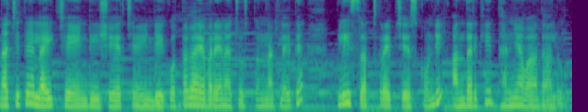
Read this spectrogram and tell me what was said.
నచ్చితే లైక్ చేయండి షేర్ చేయండి. కొత్తగా ఎవరైనా చూస్తున్నట్లయితే ప్లీజ్ సబ్స్క్రైబ్ చేసుకోండి. అందరికీ ధన్యవాదాలు.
